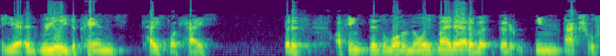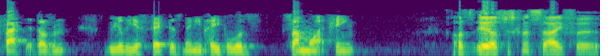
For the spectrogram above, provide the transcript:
yeah, it really depends case by case. But it's, I think there's a lot of noise made out of it, but in actual fact, it doesn't really affect as many people as some might think. I was, yeah, I was just going to say for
